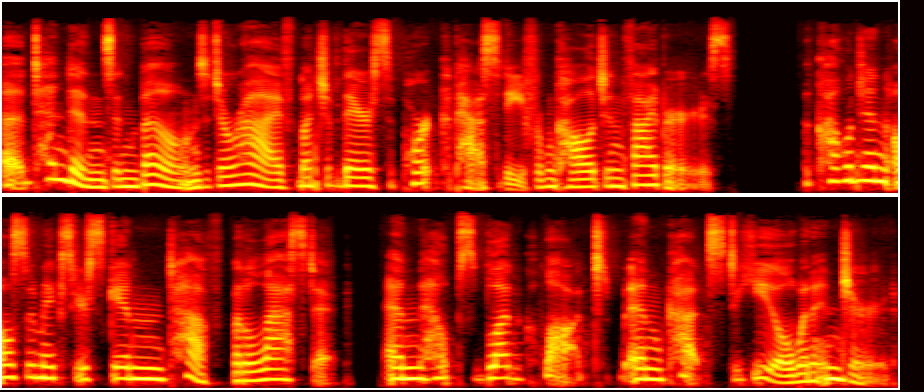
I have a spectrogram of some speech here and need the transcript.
Uh, tendons and bones derive much of their support capacity from collagen fibers. Collagen also makes your skin tough but elastic and helps blood clot and cuts to heal when injured.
